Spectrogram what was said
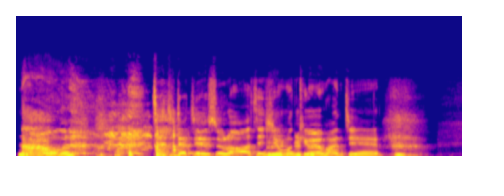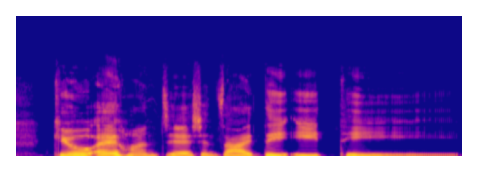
那我们 这集就结束了，进行我们 Q&A 环节。Q&A 环节，现在第一题。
